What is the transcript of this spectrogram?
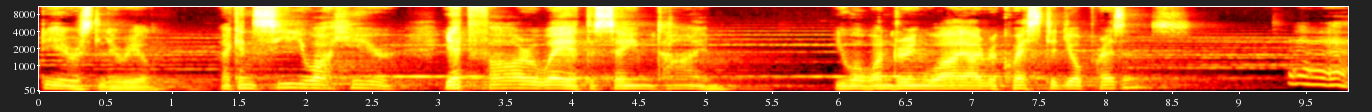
Dearest Lireal, I can see you are here, yet far away at the same time. You are wondering why I requested your presence? Uh,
